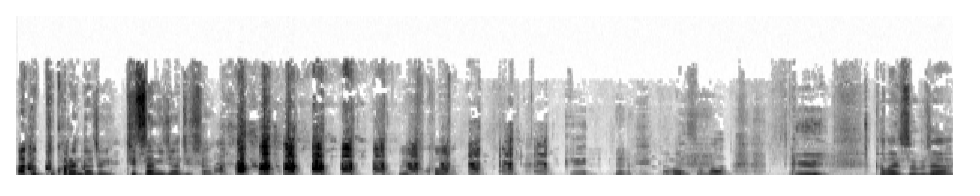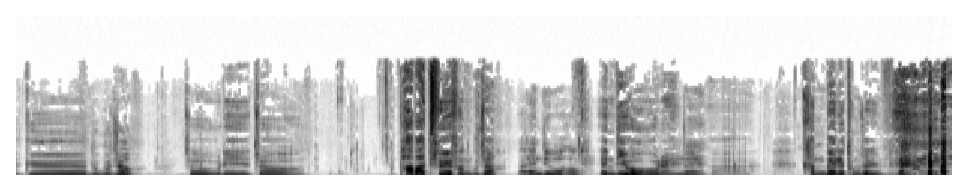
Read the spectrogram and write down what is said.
아, 그 푸코랜다, 저기. 뒷상이죠, 뒷상. 왜 푸코가. 가만 있어봐. 그 가만 있어보자. 그 누구죠? 저 우리 저 팝아트의 선구자 아, 앤디 워호? 앤디 워홀의 네. 아, 캄벨의 통조림.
